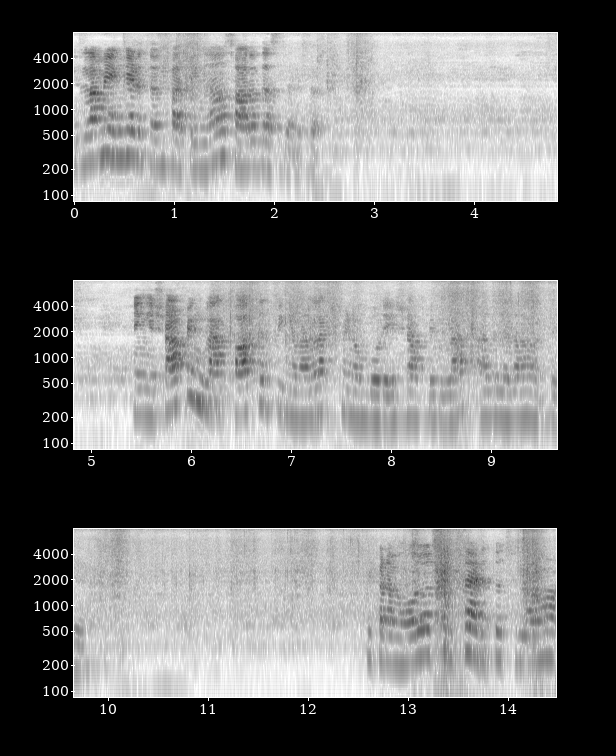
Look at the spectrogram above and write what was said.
இது எல்லாமே எங்கே எடுத்ததுன்னு பார்த்தீங்கன்னா சாரதாஸில் எடுத்தது நீங்கள் ஷாப்பிங் பிளாக் பார்த்துருப்பீங்க வரலட்சுமி நம்போடைய ஷாப்பிங் பிளாக் அதில் தான் வந்து இப்போ நம்ம ஒரு ஒரு சிக்ஸாக எடுத்து வச்சிடலாமா?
